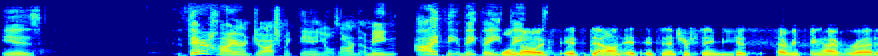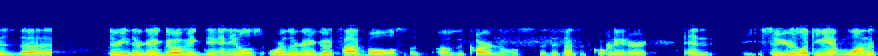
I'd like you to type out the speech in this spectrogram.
is they're hiring Josh McDaniels, aren't? I mean, I think they they. well, they, no, it's it's down. It, it's interesting because everything I've read is that they're either going to go McDaniel's or they're going to go Todd Bowles of, of the Cardinals, the defensive coordinator. And so you're looking at one that's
